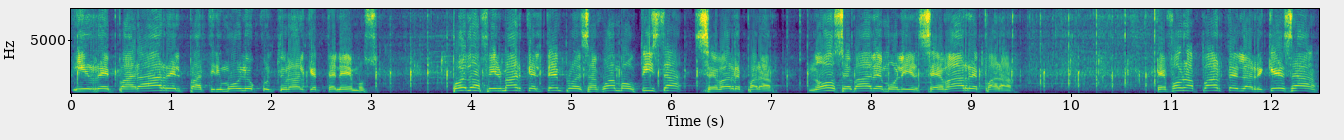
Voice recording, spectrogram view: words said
y reparar el patrimonio cultural que tenemos. Puedo afirmar que el templo de San Juan Bautista se va a reparar, no se va a demolir, se va a reparar, que forma parte de la riqueza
